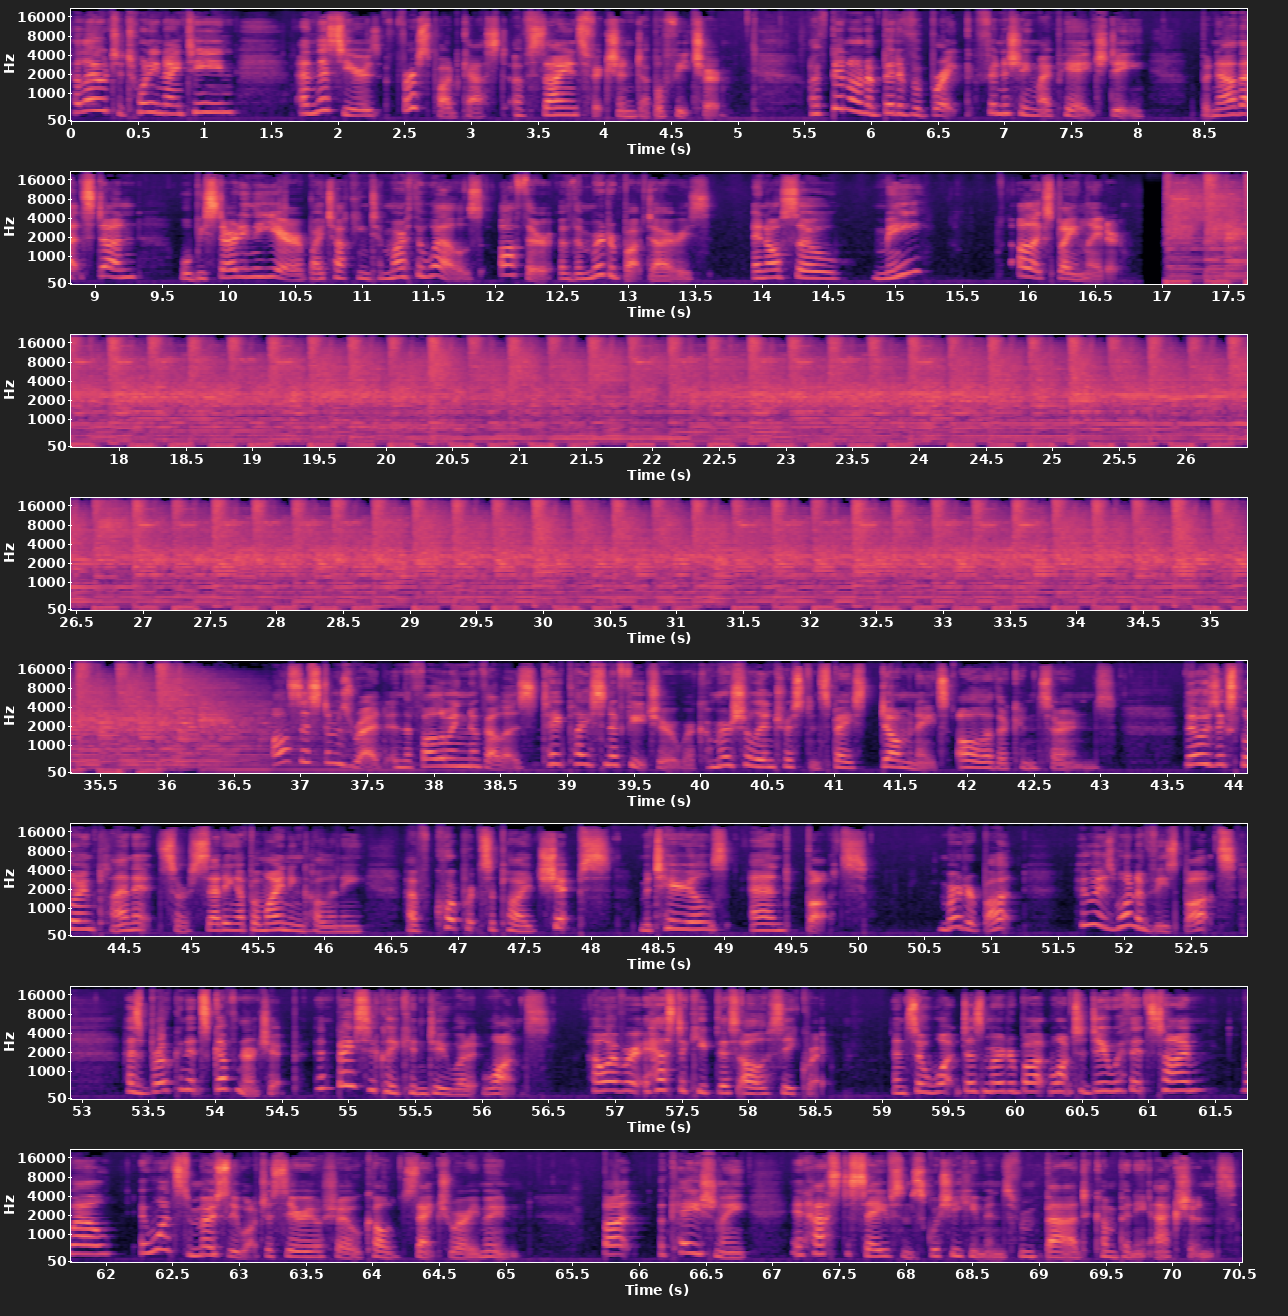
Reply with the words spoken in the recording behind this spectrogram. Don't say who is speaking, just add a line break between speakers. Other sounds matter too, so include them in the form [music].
Hello to 2019 and this year's first podcast of Science Fiction Double Feature. I've been on a bit of a break finishing my PhD, but now that's done, we'll be starting the year by talking to Martha Wells, author of the Murderbot Diaries, and also me? I'll explain later. Systems Red and the following novellas take place in a future where commercial interest in space dominates all other concerns. Those exploring planets or setting up a mining colony have corporate supplied ships, materials, and bots. Murderbot, who is one of these bots, has broken its governorship and basically can do what it wants. However, it has to keep this all a secret. And so, what does Murderbot want to do with its time? Well, it wants to mostly watch a serial show called Sanctuary Moon but occasionally it has to save some squishy humans from bad company actions.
